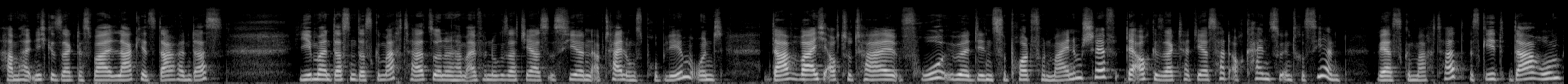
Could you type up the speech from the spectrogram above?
Haben halt nicht gesagt, das war, lag jetzt daran, dass jemand das und das gemacht hat, sondern haben einfach nur gesagt, ja, es ist hier ein Abteilungsproblem. Und da war ich auch total froh über den Support von meinem Chef, der auch gesagt hat, ja, es hat auch keinen zu interessieren, wer es gemacht hat. Es geht darum,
